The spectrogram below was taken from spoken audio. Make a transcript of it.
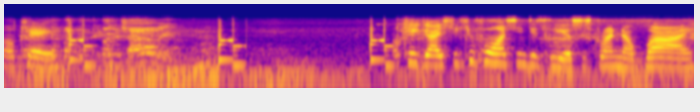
Okay. Okay guys, thank you for watching this video. Subscribe now. Bye.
